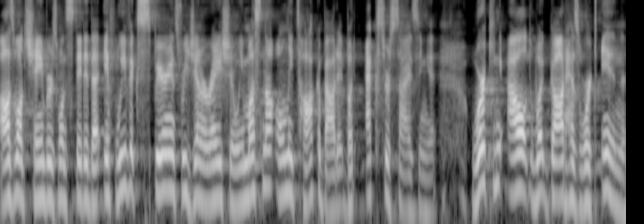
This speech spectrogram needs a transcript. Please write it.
Oswald Chambers once stated that if we've experienced regeneration, we must not only talk about it, but exercising it. Working out what God has worked in,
